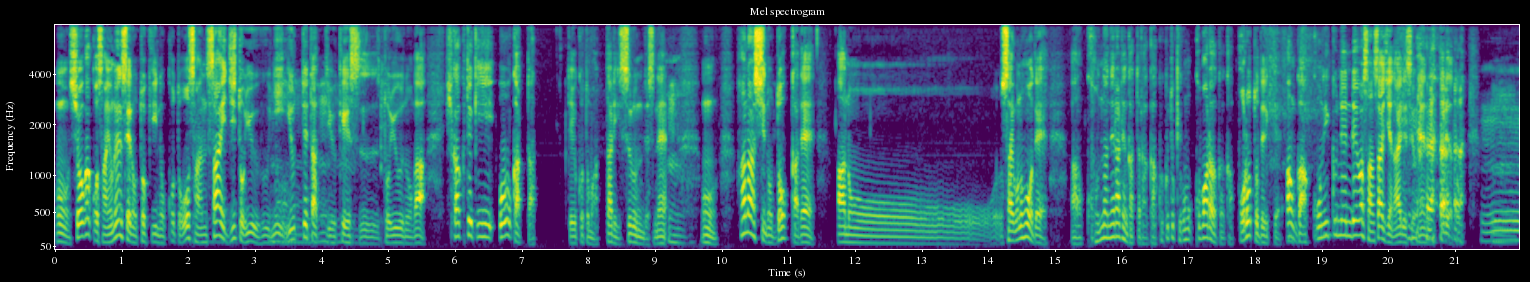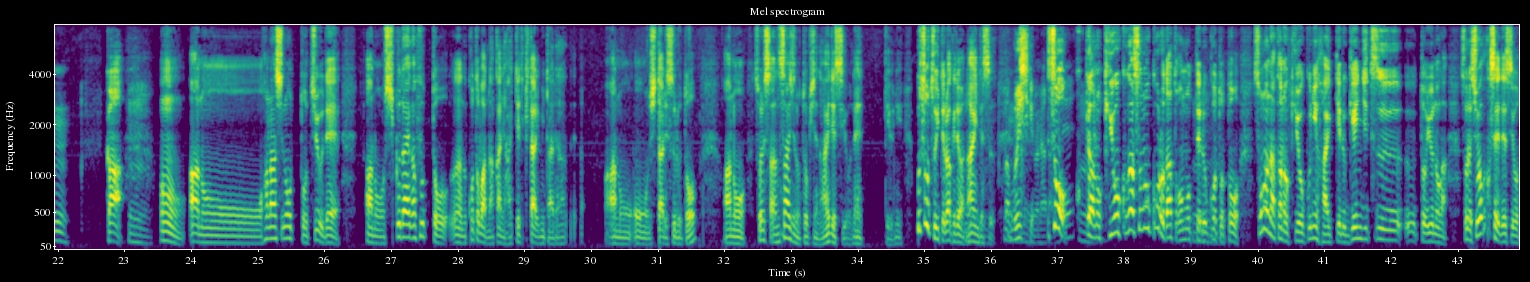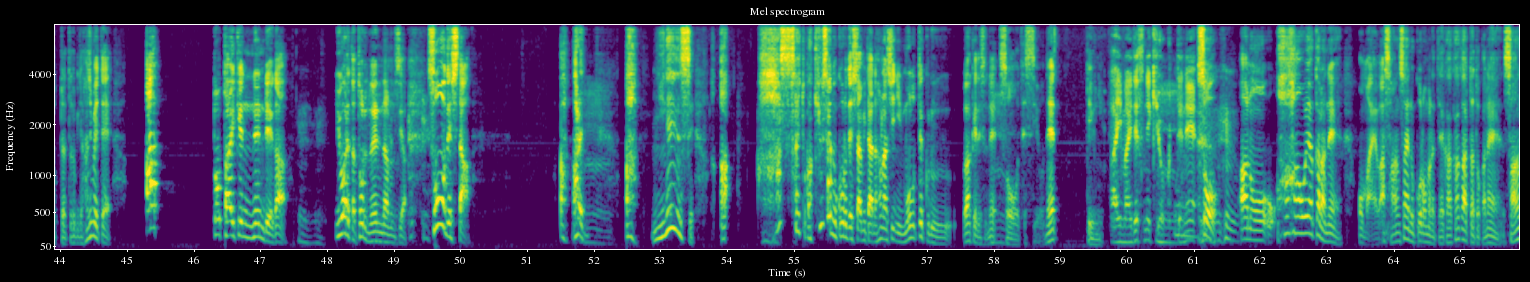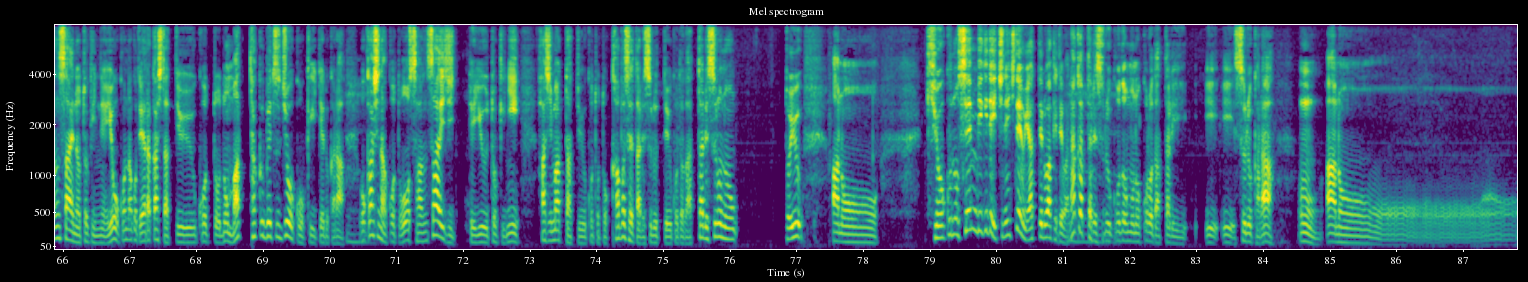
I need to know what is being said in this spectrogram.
うん、小学校3、4年生の時のことを3歳児というふうに言ってたっていうケースというのが、比較的多かったっていうこともあったりするんですね。うん。話のどっかで、あのー最後の方で、あこんな寝られんかったら学校行くとき困るからポロッと出てきて、あ、学校に行く年齢は3歳児じゃないですよね、なったりだと。うーん。が、うん、あのー話の途中で、あの、宿題がふっとあの言葉の中に入ってきたりみたいな、あの、したりすると、あの、それ3歳児の時じゃないですよねっていうふうに、嘘ついてるわけではないんです。まあ、無意識の中で、そうね。、あの、記憶がその頃だと思ってることと、その中の記憶に入ってる現実というのが、それ小学生ですよってやった時に初めて、と体験年齢が言われた通りの年齢になるんですよ。そうでしたあ、あれ、あ、2年生、あ、8歳とか9歳の頃でしたみたいな話に戻ってくるわけですね。そうですよね。っていうふうに。曖昧ですね、記憶ってね。そう。あの、母親からね、お前は3歳の頃まで手がかかったとかね、3歳の時にね、ようこんなことやらかしたっていうことの全く別条項を聞いてるから、おかしなことを3歳児っていう時に始まったっていうことと被せたりするっていうことがあったりするの、という、あのー記憶の線引きで一年一年をやってるわけではなかったりする子供の頃だったりするから、うん、あのー、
